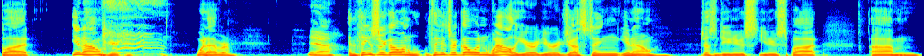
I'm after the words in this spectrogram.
but you know, you're whatever. Yeah. And things are going things are going well. You're you're adjusting, you know, adjusting to your new your new spot. Um,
